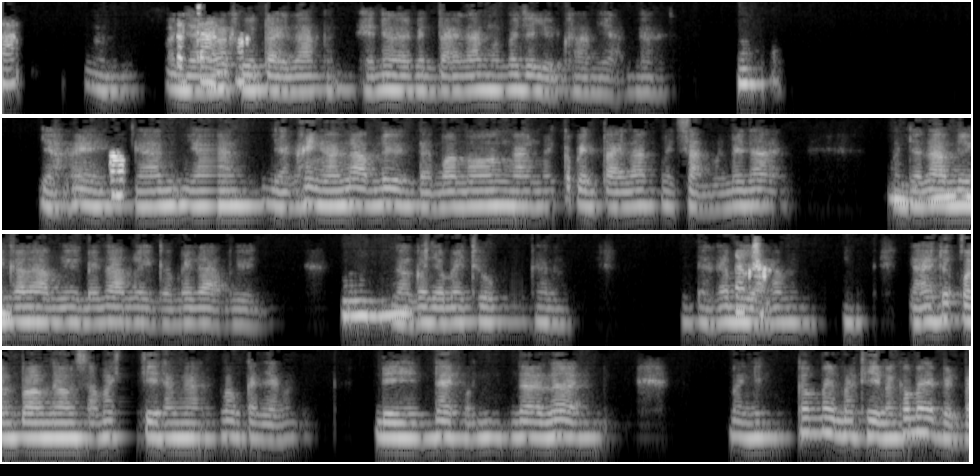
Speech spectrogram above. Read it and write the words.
ลักษณ์ปัญญาก็คือไตรลักษณ์เห็นอะไรเป็นไตรลักษณ์มันก็จะหยุดความอยากได้อยากให้งานงานอยากให้งานราบรื่น แต่มามองงานมันก็เป็นไตรลักษณ์มันสั่งมันไม่ได้ มันจะราบรื่นก็ราบรื่นไม่ราบรื่นก็ไม่ราบรื่นเราก็จะไม่ทุกข์แต่ถ้าไม่อยากอยากให้ทุกคนปรองเราสามัคคีทำงานร่วมกันอย่างดีได้ผลเลิศเลิศมันก็ไม่บางทีมันก็ไม่ได้เป็นไป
